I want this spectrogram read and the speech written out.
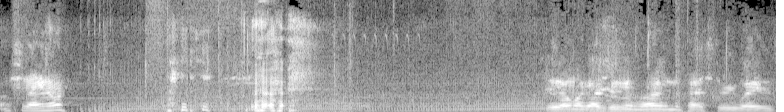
Oh shit, I ain't on. Dude, oh my gosh, we've been running the past three waves.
